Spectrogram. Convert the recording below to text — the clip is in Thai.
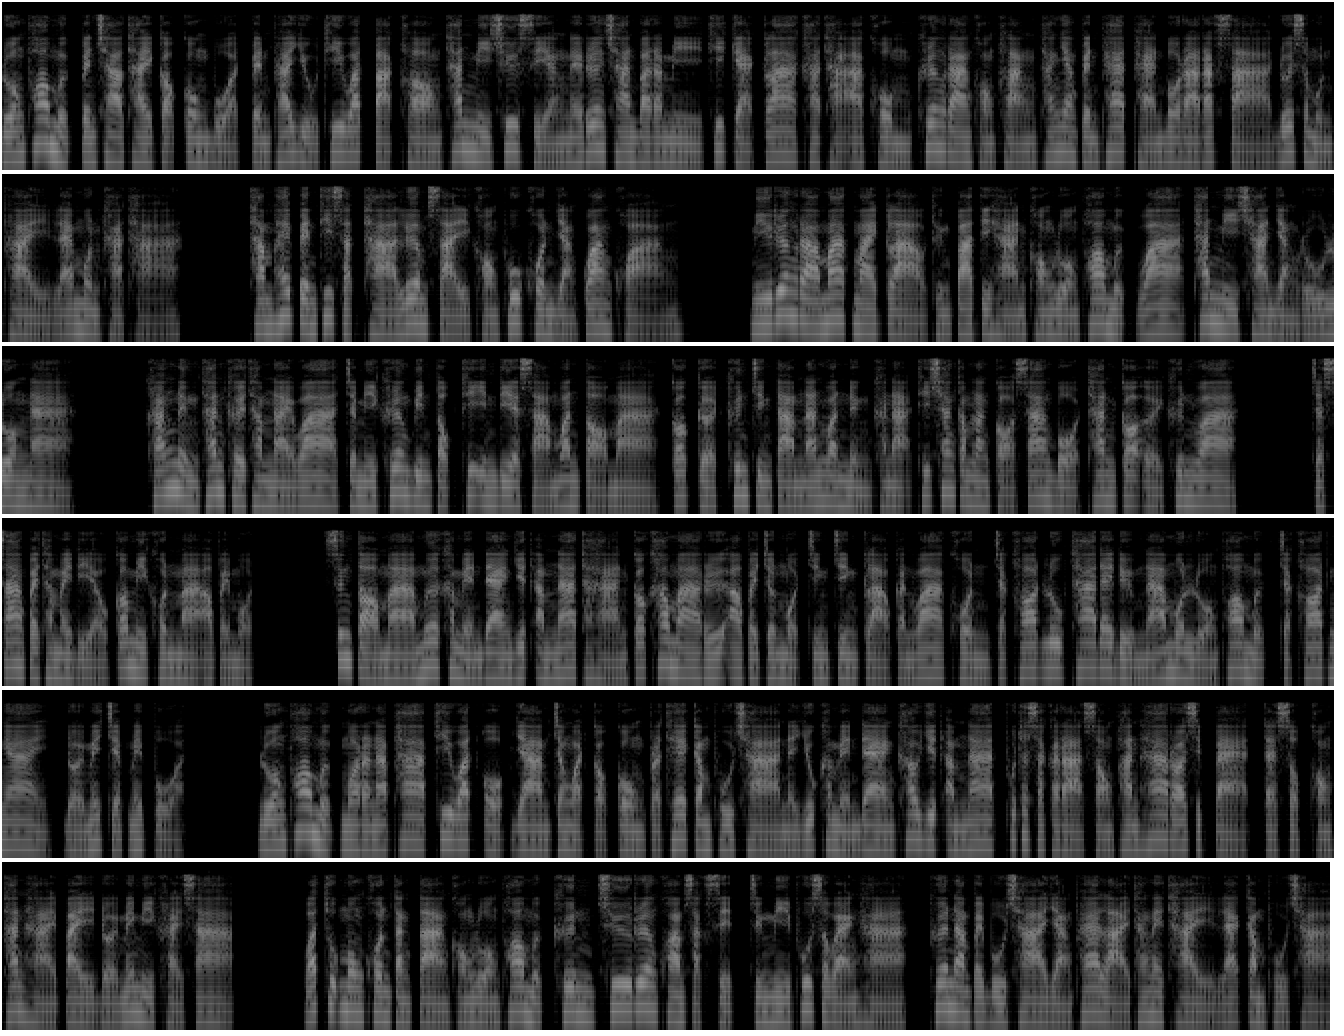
หลวงพ่อหมึกเป็นชาวไทยเกาะกงบวชเป็นพระอยู่ที่วัดปากคลองท่านมีชื่อเสียงในเรื่องฌานบารมีที่แก่กล้าคาถาอาคม เครื่องรางของขลังทั้งยังเป็นแพทย์แผนโบราณรักษาด้วยสมุนไพรและมนต์คาถาทำให้เป็นที่ศรัทธาเลื่อมใสของผู้คนอย่างกว้างขวาง มีเรื่องราวมากมายกล่าวถึงปาฏิหาริย์ของหลวงพ่อหมึกว่าท่านมีฌานอย่างรู้ล่วงหน้า ครั้งหนึ่งท่านเคยทำนายว่าจะมีเครื่องบินตกที่อินเดียสามวันต่อมา ก็เกิดขึ้นจริงตามนั้นวันหนึ่ง ขณะที่ช่างกำลังก่อสร้างโบสถ์ท่านก็เอ่ยขึ้นว่า จะสร้างไปทำไมเดี๋ยวก็มีคนมาเอาไปหมด ซึ่งต่อมาเมื่อเขมรแดงยึดอำนาจทหารก็เข้ามารื้อเอาไปจนหมดจริง ๆ กล่าวกันว่าคนจะคลอดลูกถ้าได้ดื่มน้ำมนต์หลวงพ่อหมึกจะคลอดง่าย โดยไม่เจ็บไม่ปวดหลวงพ่อหมึกมรณภาพที่วัดโอบยามจังหวัดเกาะกงประเทศกัมพูชาในยุคเขมรแดงเข้ายึดอำนาจพุทธศักราช 2518 แต่ศพของท่านหายไปโดยไม่มีใครทราบ วัตถุมงคลต่างๆ ของหลวงพ่อหมึกขึ้น ชื่อเรื่องความศักดิ์สิทธิ์จึงมีผู้แสวงหา เพื่อนำไปบูชาอย่างแพร่หลายทั้งในไทยและกัมพูชา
